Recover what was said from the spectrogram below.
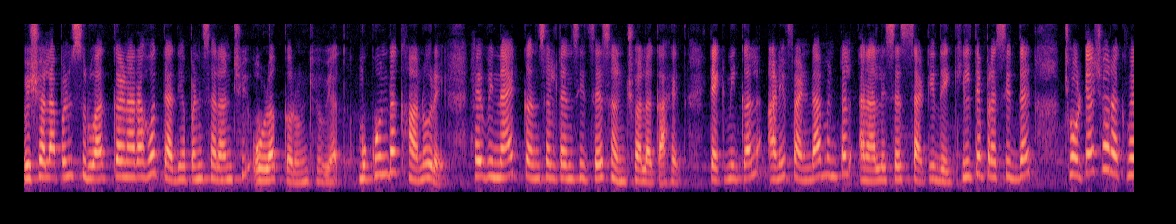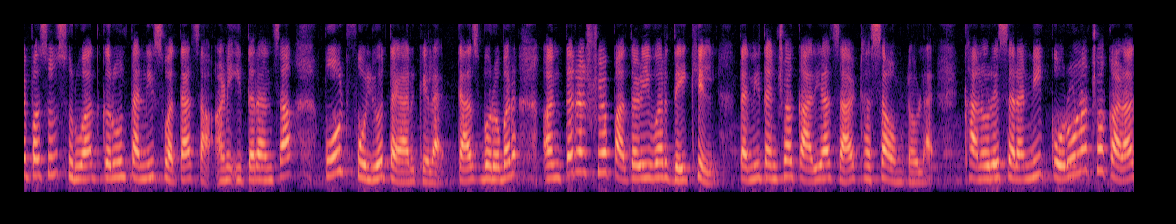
विषयाला आपण सुरुवात करणार आहोत. त्याआधी आपण सरांची ओळख करून घेऊयात. मुकुंद खानोरे हे विनायक कन्सल्टन्सीचे संचालक आहेत. टेक्निकल आणि फंडामेंटल अनालिसिससाठी देखील ते प्रसिद्ध आहेत. छोट्याशा रकमेपासून सुरुवात करून त्यांनी स्वतःचा आणि इतरांचा पोर्टफोलिओ तयार केलाय. त्याचबरोबर आंतरराष्ट्रीय पातळीवर देखील त्यांनी त्यांच्या कार्याचा ठसा उमटवलाय. खानोरे सरांनी कोरोनाच्या काळात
